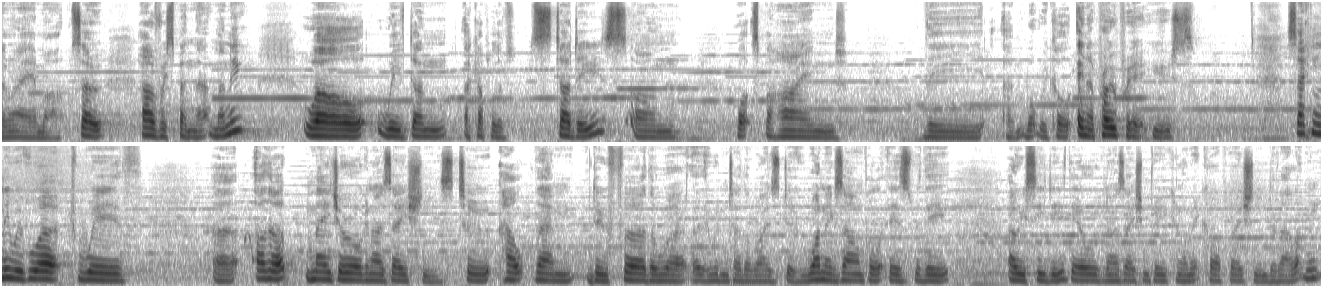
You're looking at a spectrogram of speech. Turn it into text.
on AMR. So how have we spent that money? Well, we've done a couple of studies on what's behind the um, what we call inappropriate use. Secondly, we've worked with uh, other major organisations to help them do further work that they wouldn't otherwise do. One example is with the OECD, the Organisation for Economic Cooperation and Development,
